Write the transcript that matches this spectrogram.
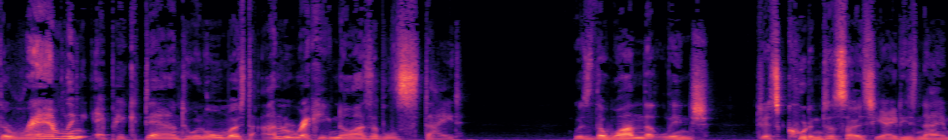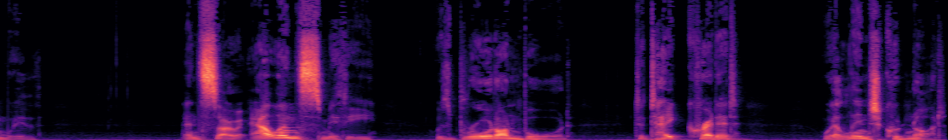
the rambling epic down to an almost unrecognisable state, was the one that Lynch just couldn't associate his name with. And so Alan Smithee was brought on board to take credit where Lynch could not.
